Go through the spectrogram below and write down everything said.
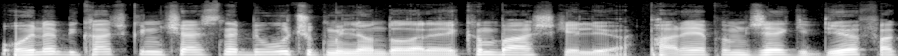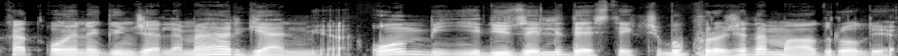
Oyuna birkaç gün içerisinde 1,5 milyon dolara yakın bağış geliyor. Para yapımcıya gidiyor fakat oyuna güncellemeler gelmiyor. 10.750 destekçi bu projede mağdur oluyor.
